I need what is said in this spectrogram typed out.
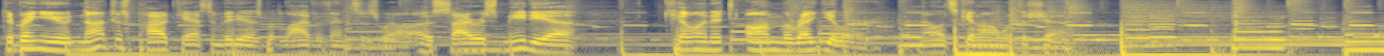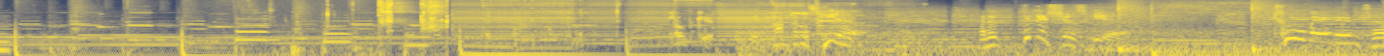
to bring you not just podcasts and videos, but live events as well. Osiris Media, killing it on the regular. Now let's get on with the show. Okay. It happens here, and it finishes here. Two men enter,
